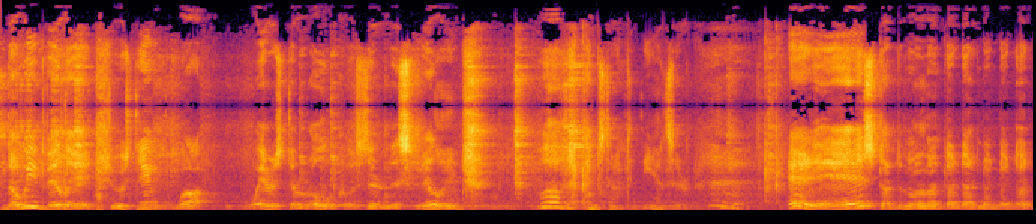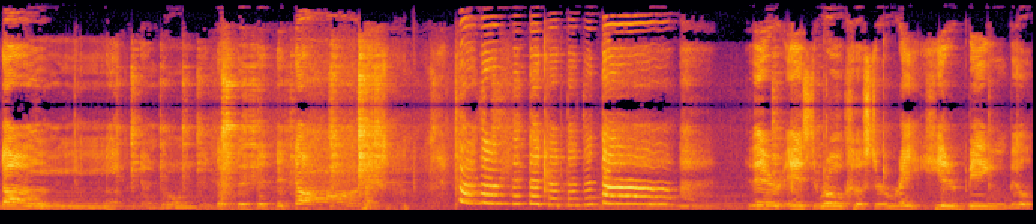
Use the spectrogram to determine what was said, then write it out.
Snowy Village. You would think, what? Where's the roller coaster in this village? Well, that comes down to the answer. It is. Dun, dun, dun, dun, dun, dun, dun, dun, dun. There is the roller coaster right here being built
